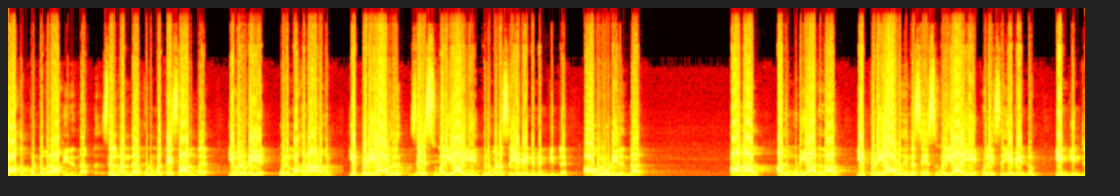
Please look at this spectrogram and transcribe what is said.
தாகம் கொண்டவராக இருந்தார். செல்வந்த குடும்பத்தை சார்ந்த இவருடைய ஒரு மகனானவன். எப்படியாவது சேசு மரியாயை திருமணம் செய்ய வேண்டும் என்கின்ற ஆவலோடு இருந்தார். ஆனால் அது முடியாததால் எப்படியாவது இந்த சேசு மரியாயை கொலை செய்ய வேண்டும் என்கின்ற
